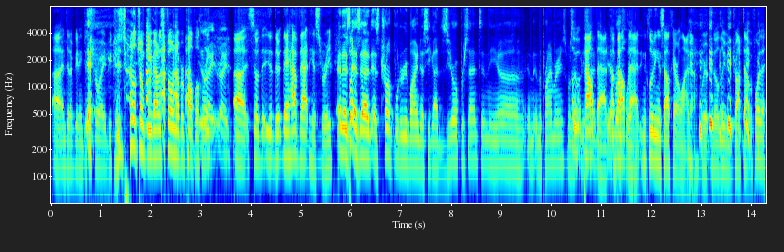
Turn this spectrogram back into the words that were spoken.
Uh, ended up getting destroyed because Donald Trump gave out his phone number publicly. Right, right. Uh, so they, they they have that history. and as But- as, uh, as Trump would remind us, he got zero percent in the uh, in, in the primaries. Was that what he about said? that, Yeah, about roughly. that, including in South Carolina, where they'll even dropped out before that.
